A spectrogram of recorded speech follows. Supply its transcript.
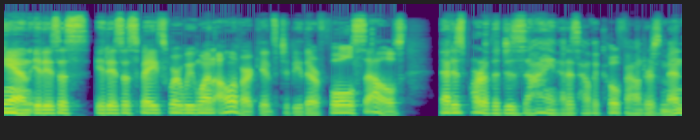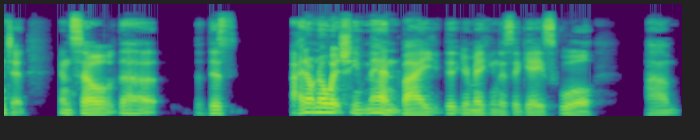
And it is a it is a space where we want all of our kids to be their full selves. That is part of the design. That is how the co-founders meant it. And so the this I don't know what she meant by that you're making this a gay school. Um,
